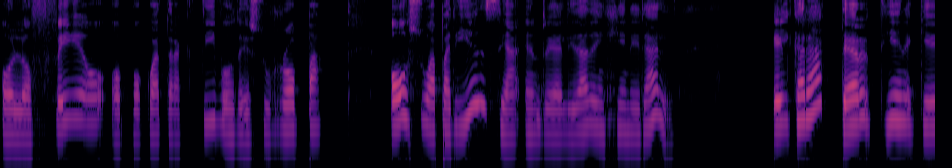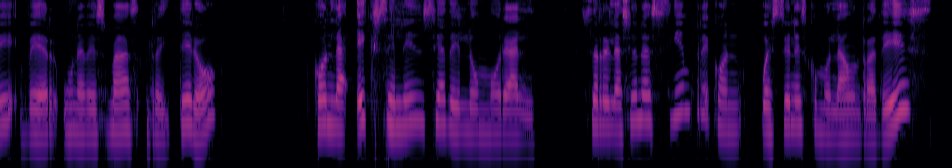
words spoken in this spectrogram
o lo feo o poco atractivo de su ropa o su apariencia en realidad en general. El carácter tiene que ver, una vez más, reitero, con la excelencia de lo moral. Se relaciona siempre con cuestiones como la honradez,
